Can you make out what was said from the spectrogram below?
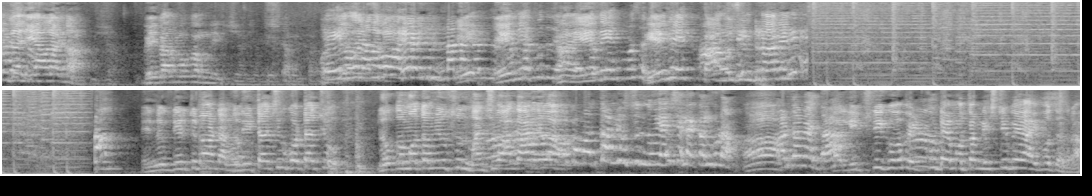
ఇంకా చేయాలంట. బేకార్ ముఖం ఏంది? కాముచుంటున్నాను ఎందుకు తిడుతున్నావు అంట నువ్వు తిట్టచ్చు కొట్టచ్చు. లోకం మొత్తం చూస్తుంది. మంచి అర్థమైందా? లిప్స్టిక్ పెట్టుకుంటే మొత్తం లిప్స్టిక్ అయిపోతుందిరా.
